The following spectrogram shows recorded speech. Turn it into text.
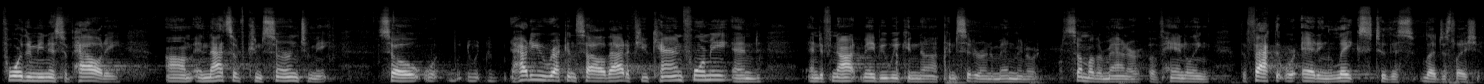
for the municipality, um, and that's of concern to me. So, how do you reconcile that if you can for me? And, and if not, maybe we can uh, consider an amendment or some other manner of handling the fact that we're adding lakes to this legislation.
